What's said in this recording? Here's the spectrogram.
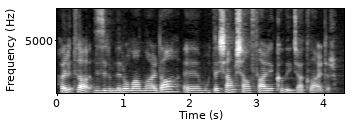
harita dizilimleri olanlarda e, muhteşem şanslar yakalayacaklardır.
